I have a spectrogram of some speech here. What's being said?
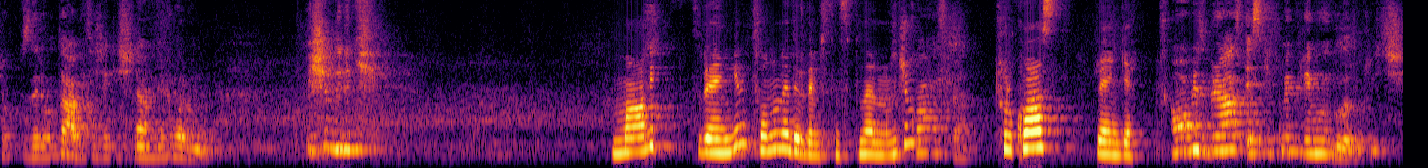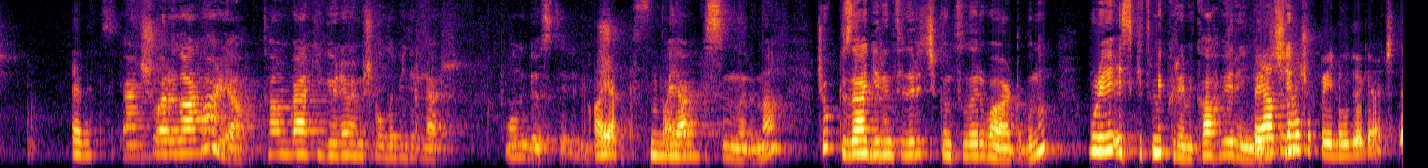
Çok güzel oldu. Daha bitecek işlemleri var onun. E şimdilik Mavi rengin tonu nedir demişsiniz Pınar Hanımcığım. fazla. Turkuaz rengi. Ama biz biraz eskitme kremi uyguladık hiç. Evet. Yani şu aralar var ya tam belki görememiş olabilirler. Onu gösterelim. Ayak kısmında. ayak kısımlarına. Çok güzel girintileri, çıkıntıları vardı bunun. Buraya eskitme kremi kahverengi Beyazda için. daha çok belli oluyor gerçi de.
